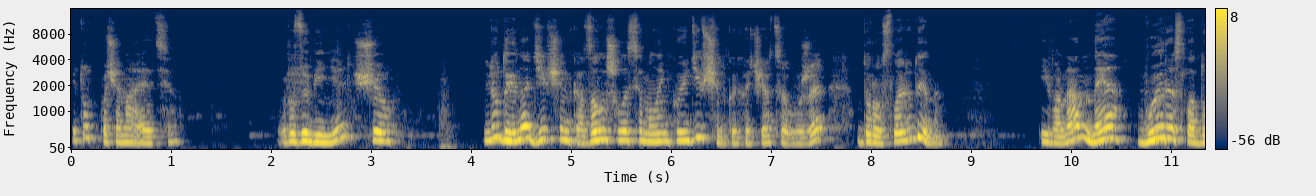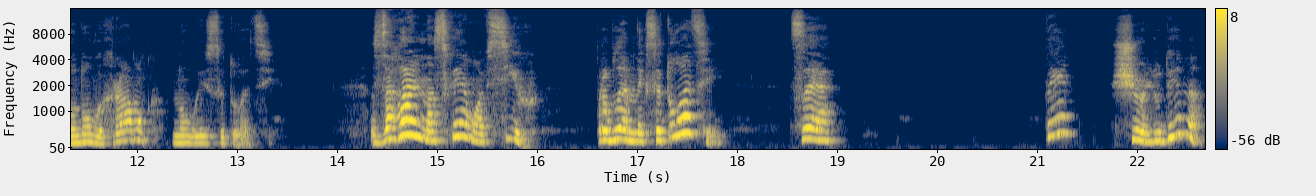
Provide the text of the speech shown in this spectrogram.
І тут починається розуміння, що людина, дівчинка, залишилася маленькою дівчинкою, хоча це вже доросла людина. І вона не виросла до нових рамок нової ситуації. Загальна схема всіх проблемних ситуацій це те, що людина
